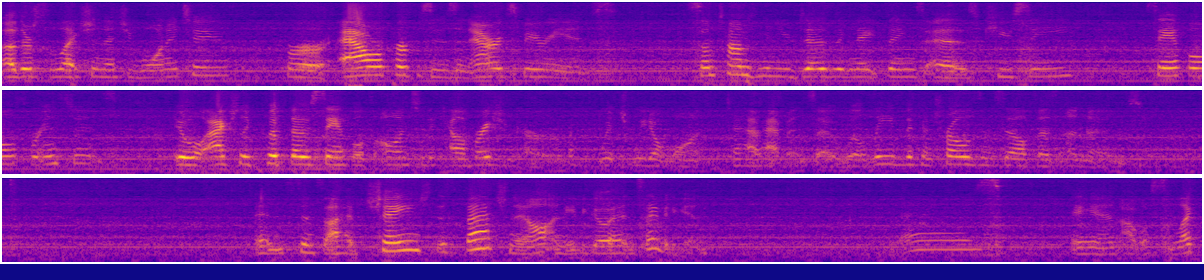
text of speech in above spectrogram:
other selection that you wanted to. For our purposes and our experience, sometimes when you designate things as QC samples, for instance, it will actually put those samples onto the calibration curve, which we don't want to have happen. So we'll leave the controls themselves as unknowns. And since I have changed this batch now, I need to go ahead and save it again. As, and I will select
